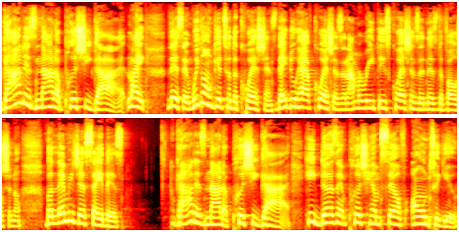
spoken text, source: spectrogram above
God is not a pushy God. Like, listen, we're going to get to the questions. They do have questions, and I'm going to read these questions in this devotional. But let me just say this. God is not a pushy God. He doesn't push himself onto you.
